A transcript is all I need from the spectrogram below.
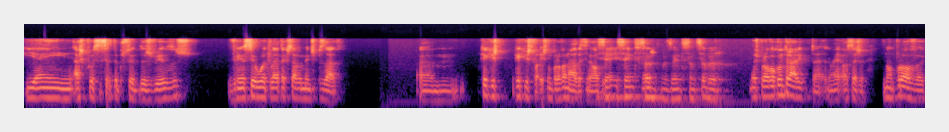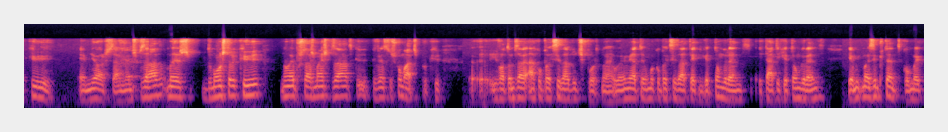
E em, acho que foi 60% das vezes, venceu o atleta que estava menos pesado. Um, o, que é que isto, o que é que isto faz? Isto não prova nada. Assim, é isso, é, isso, é, interessante, mas, mas, é interessante saber. Mas prova ao contrário, tá, não é? Ou seja, não prova que é melhor estar menos pesado, mas demonstra que não é por estar mais pesado que, que vence os combates, porque e voltamos à, à, complexidade do desporto, não é? O MMA tem uma complexidade técnica tão grande e tática tão grande que é muito mais importante como é que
